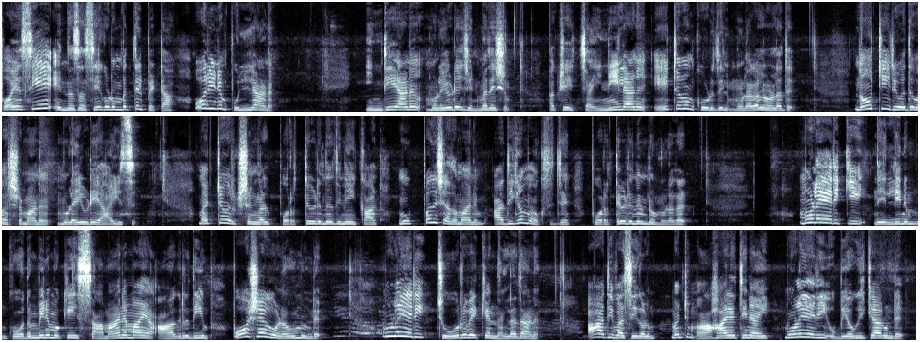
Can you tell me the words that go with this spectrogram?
പൊയസിയെ എന്ന സസ്യകുടുംബത്തിൽപ്പെട്ട ഒരിനം പുല്ലാണ്. ഇന്ത്യയാണ് മുളയുടെ ജന്മദേശം. പക്ഷേ ചൈനയിലാണ് ഏറ്റവും കൂടുതൽ മുളകളുള്ളത്. നൂറ്റി ഇരുപത് വർഷമാണ് മുളയുടെ ആയുസ്. മറ്റു വൃക്ഷങ്ങൾ പുറത്തുവിടുന്നതിനേക്കാൾ മുപ്പത് ശതമാനം അധികം ഓക്സിജൻ പുറത്തുവിടുന്നുണ്ട് മുളകൾ. മുളയരിക്ക് നെല്ലിനും ഗോതമ്പിനുമൊക്കെ സമാനമായ ആകൃതിയും പോഷകഗുണവുമുണ്ട്. മുളയരി ചോറ് വയ്ക്കാൻ നല്ലതാണ്. ആദിവാസികളും മറ്റും ആഹാരത്തിനായി മുളയരി ഉപയോഗിക്കാറുണ്ട്.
